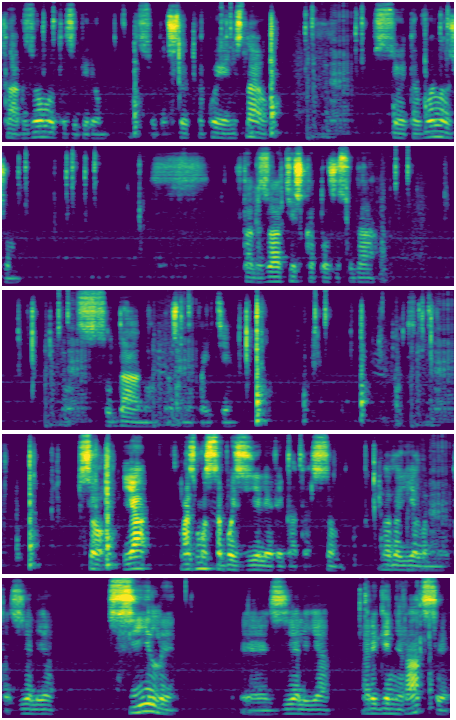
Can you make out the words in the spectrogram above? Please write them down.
Так, золото заберем отсюда. Что это такое, я не знаю. Все это выложим. Так, золотишко тоже сюда. Вот сюда оно должно пойти. Все, я возьму с собой зелье, ребята. Все, надоело мне это зелье. Силы, э, зелье регенерации.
